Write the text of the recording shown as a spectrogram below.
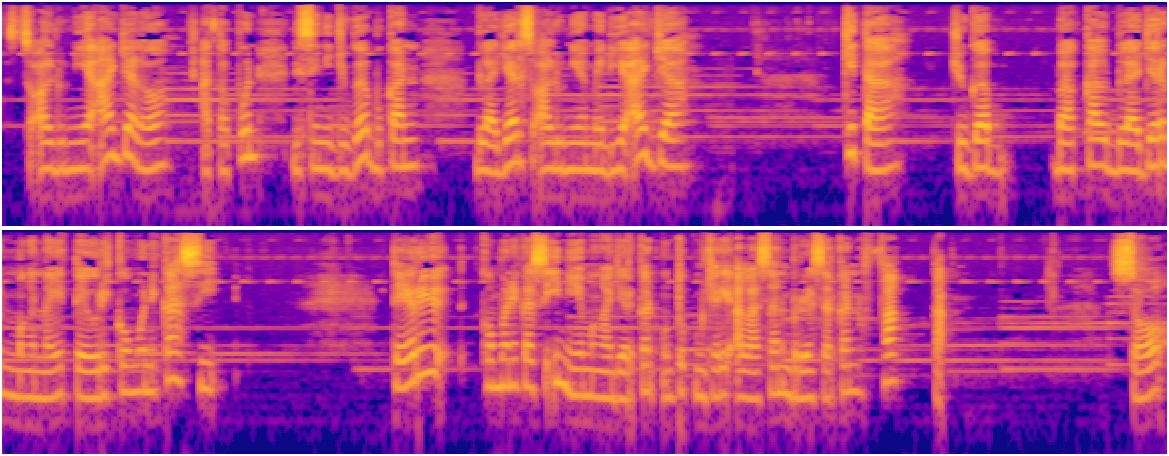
soal dunia aja loh, ataupun di sini juga bukan belajar soal dunia media aja. Kita juga bakal belajar mengenai teori komunikasi. Teori komunikasi ini mengajarkan untuk mencari alasan berdasarkan fakta. So,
